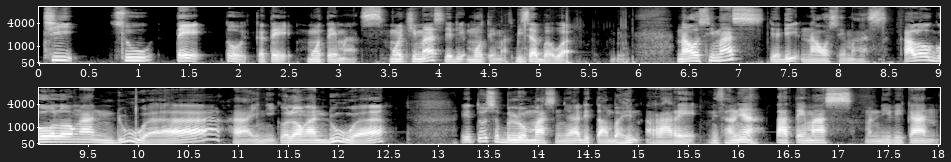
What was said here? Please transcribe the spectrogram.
ci, su, te. Tuh, ke te. Motemas. Mochimas jadi motemas. Bisa bawa. Naosimas jadi naosemas. Kalau golongan dua, nah ini golongan dua itu sebelum masnya ditambahin rare. Misalnya tatemas mendirikan.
